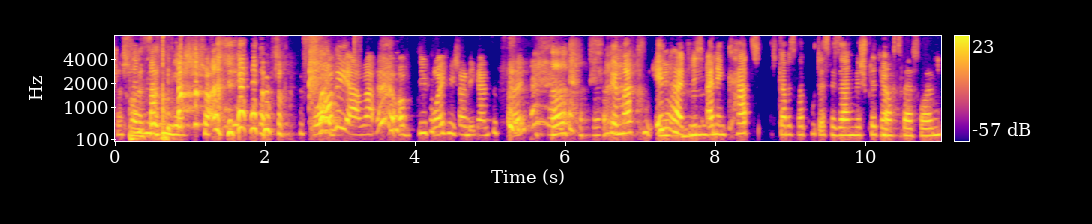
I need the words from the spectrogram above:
das Scheiße. machen wir schon. Sorry, aber auf die freue ich mich schon die ganze Zeit. Wir machen inhaltlich einen Cut. Ich glaube, es war gut, dass wir sagen, wir splitten Ja. auf zwei Folgen.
